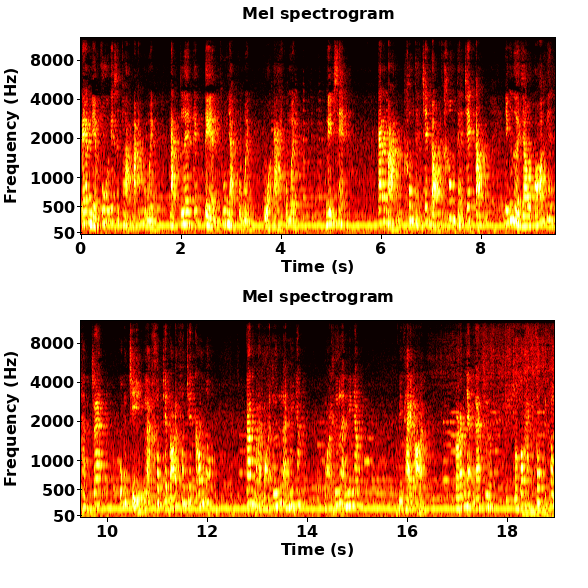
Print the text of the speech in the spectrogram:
đem niềm vui, cái sự thỏa mãn của mình đặt lên cái tiền thu nhập của mình, của cải của mình. Nghĩ xem, căn bản không thể chết đói, không thể chết cóng những người giàu có kia thật ra cũng chỉ là không chết đói, không chết cóng thôi. Căn bản mọi thứ là như nhau, mọi thứ là như nhau. Vì thầy hỏi, có đã nhận ra chưa? Có có hạnh phúc hay không?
